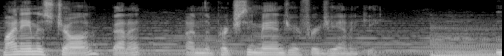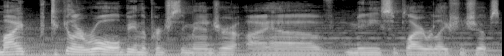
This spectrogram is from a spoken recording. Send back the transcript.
My name is Jon Bennett. I'm the purchasing manager for Janicki. My particular role, being the purchasing manager, I have many supplier relationships.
